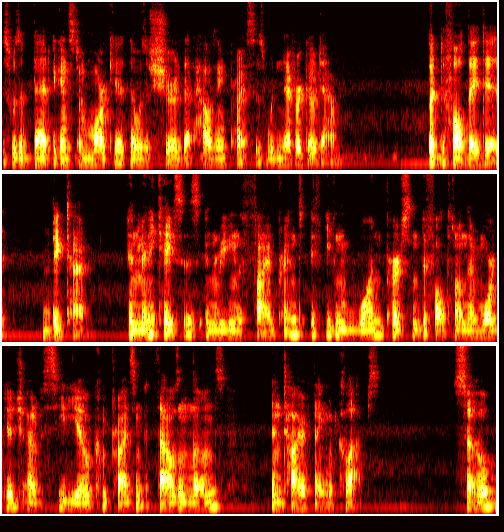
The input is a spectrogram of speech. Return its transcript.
this was a bet against a market that was assured that housing prices would never go down. But default they did, big time. In many cases, in reading the fine print, if even one person defaulted on their mortgage out of a CDO comprising a thousand loans, the entire thing would collapse. So,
